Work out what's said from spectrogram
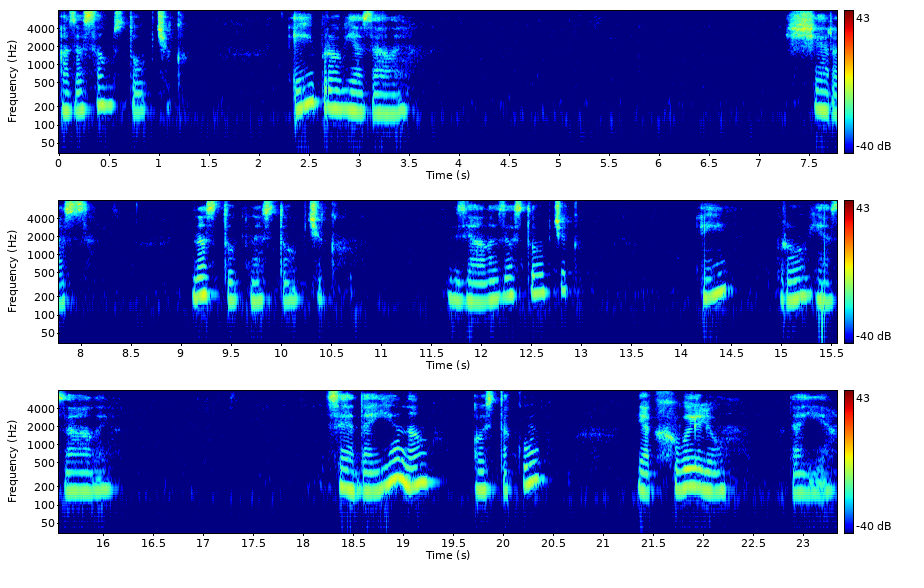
а за сам стовпчик. І пров'язали. Ще раз. Наступний стовпчик. Взяли за стовпчик і пров'язали. Це дає нам ось таку, як хвилю дає.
